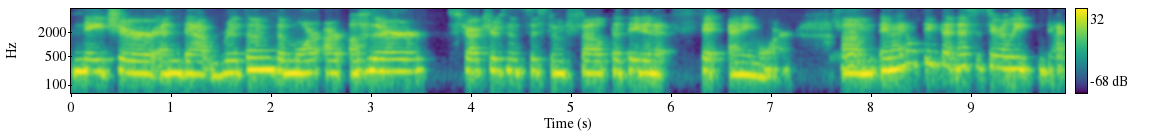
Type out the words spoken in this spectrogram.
nature and that rhythm, the more our other structures and systems felt that they didn't fit anymore. Sure. Um, and I don't think that necessarily that, that,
